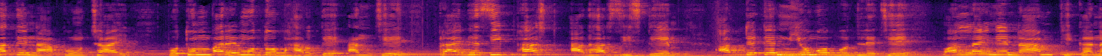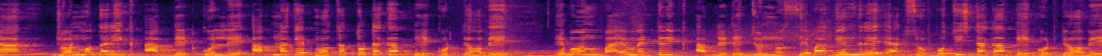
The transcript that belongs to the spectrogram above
হাতে না পৌঁছায়। প্রথমবারের মতো ভারতে আনছে প্রাইভেসি ফার্স্ট আধার সিস্টেম। আপডেটের নিয়মও বদলেছে। অনলাইনে নাম, ঠিকানা, জন্ম তারিখ আপডেট করলে আপনাকে পঁচাত্তর টাকা পে করতে হবে। এবং বায়োমেট্রিক আপডেটের জন্য সেবা কেন্দ্রে একশো পঁচিশ টাকা পে করতে হবে।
